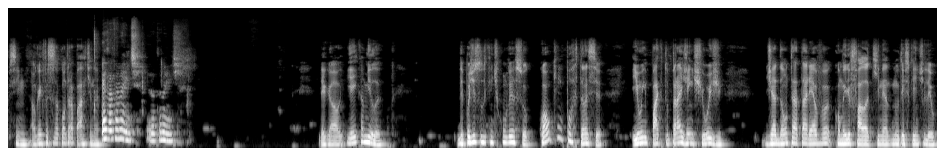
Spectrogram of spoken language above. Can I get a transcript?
Sim, alguém que fosse essa contraparte, né? Exatamente, exatamente. Legal. E aí, Camila? Depois disso tudo que a gente conversou, qual que é a importância e o impacto pra gente hoje de Adão tratar Eva, como ele fala aqui né, no texto que a gente leu,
